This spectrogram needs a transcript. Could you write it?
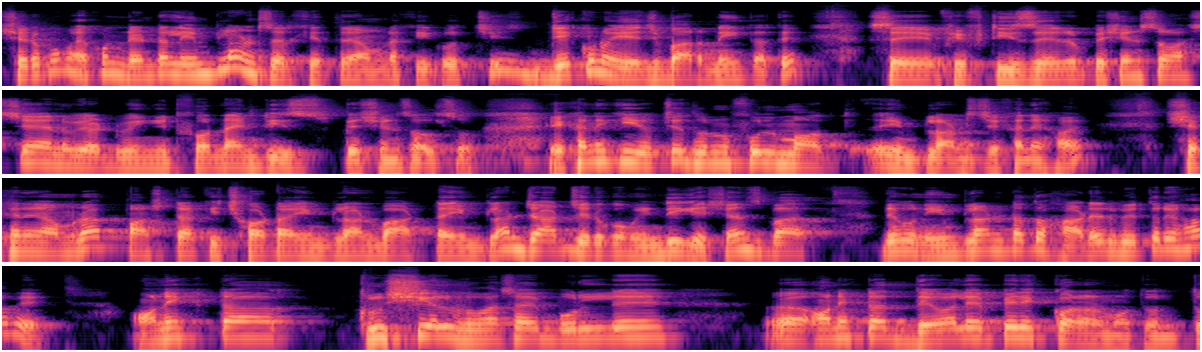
সেরকম এখন ডেন্টাল ইমপ্লান্টসের ক্ষেত্রে আমরা কি করছি? যে কোনো এজ বার নেই তাতে। সে ফিফটিজের পেশেন্টসও আসছে and we are doing it for nineties patients also এখানে কি হচ্ছে? ধরুন ফুল মাউথ ইমপ্লান্টস যেখানে হয়, সেখানে আমরা পাঁচটা কি ছটা ইমপ্লান্ট বা আটটা ইমপ্লান্ট যার যেরকম ইন্ডিকেশনস বা দেখুন ইমপ্লান্টটা তো হাড়ের ভেতরে হবে। অনেকটা ক্রুশিয়াল ভাষায় বললে অনেকটা দেওয়ালে পেরেক করার মতন। তো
